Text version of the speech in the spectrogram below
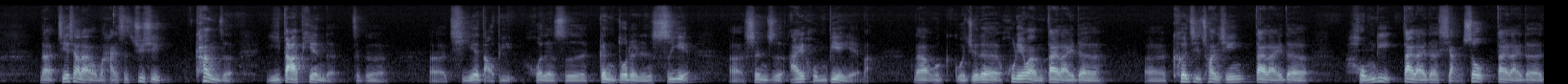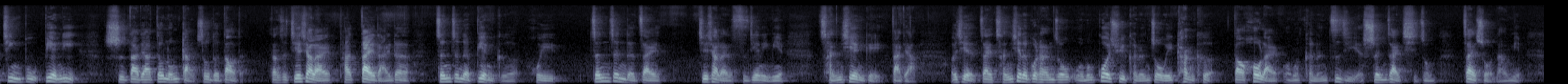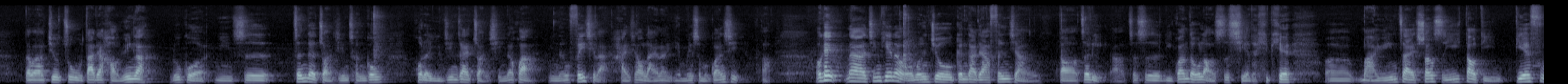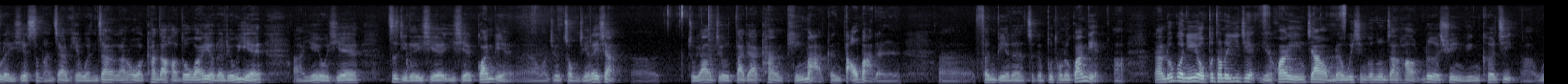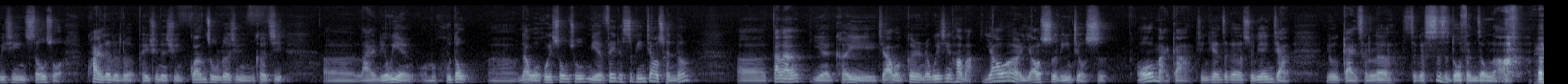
那接下来我们还是继续看着一大片的这个呃企业倒闭，或者是更多的人失业。啊，甚至哀鸿遍野吧。那我我觉得互联网带来的呃科技创新带来的红利、带来的享受、带来的进步便利是大家都能感受得到的。但是接下来它带来的真正的变革会真正的在接下来的时间里面呈现给大家，而且在呈现的过程中，我们过去可能作为看客，到后来我们可能自己也身在其中，在所难免。那么就祝大家好运啦！如果你是真的转型成功，或者已经在转型的话，你能飞起来，海啸来了也没什么关系啊。OK，那今天呢，我们就跟大家分享到这里啊。这是李光斗老师写的一篇，呃，马云在双十一到底颠覆了一些什么这样一篇文章。然后我看到好多网友的留言啊，也有一些自己的一些一些观点啊，我就总结了一下。呃主要就大家看停马跟倒马的人，呃分别的这个不同的观点啊。那如果你有不同的意见，也欢迎加我们的微信公众账号“乐讯云科技”啊，微信搜索“快乐的乐，培训的训”，关注“乐讯云科技”，呃，来留言我们互动，呃，那我会送出免费的视频教程哦。呃，当然也可以加我个人的微信号码幺二幺四零九四。Oh my god，今天这个随便讲又改成了这个四十多分钟了啊。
